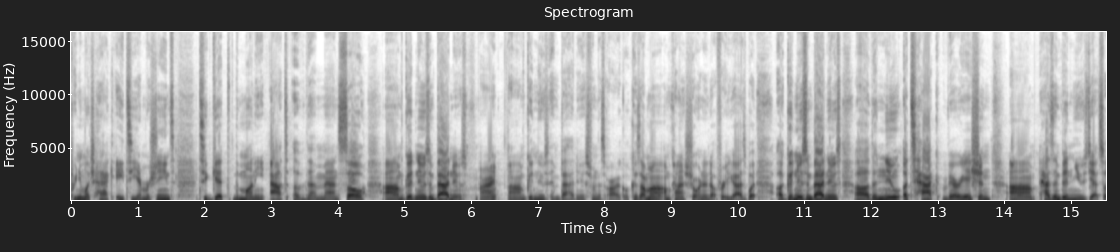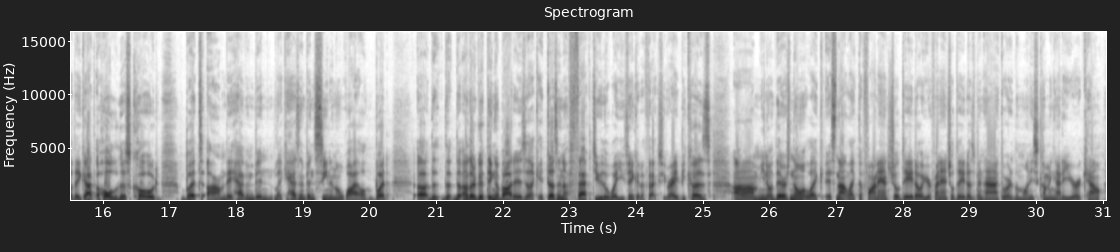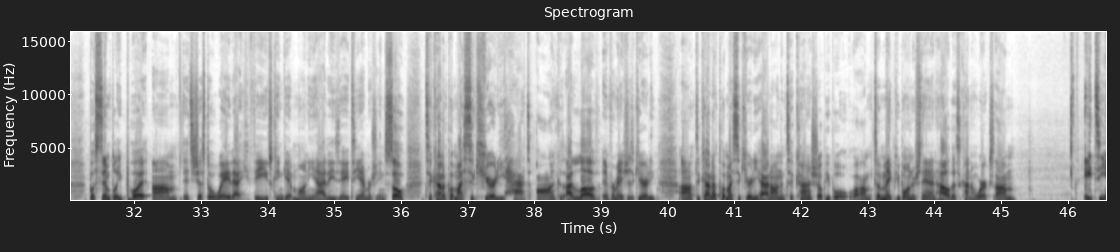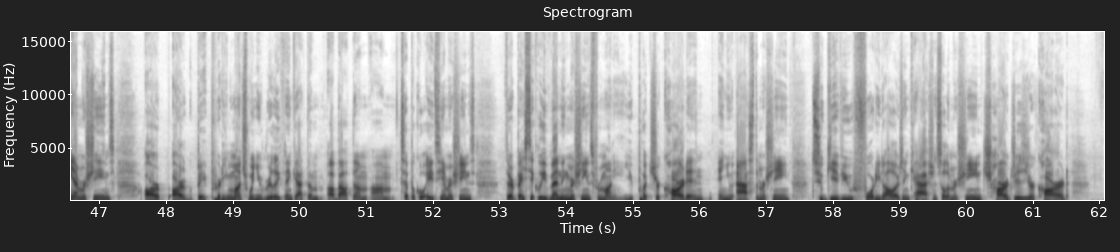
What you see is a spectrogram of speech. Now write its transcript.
pretty much hack ATM machines to get the money out of them, man. So, um, good news and bad news. All right, um, good news and bad news from this article because I'm uh, I'm kind of shortening it up for you guys. But uh, good news and bad news. Uh, the new attack variation um, hasn't been used yet, so they got a hold of this code, but um, they haven't been like it hasn't been seen in a while. But uh, the, the, the other good thing about it is like it doesn't affect you the way you think it affects you, right? Because um, you know there's no like it's not like the financial data or your financial data has been hacked or the money's coming out of your account. But simply put, um, it's just a way that thieves can get money out of these ATM machines. So to kind of put my security hat on, because I love information security, uh, to kind of put my security hat on and to kind of show people, um, to make people understand how this kind of works. Um, ATM machines are are pretty much when you really think at them about them. Um, typical ATM machines, they're basically vending machines for money. You put your card in and you ask the machine to give you forty dollars in cash, and so the machine charges your card.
